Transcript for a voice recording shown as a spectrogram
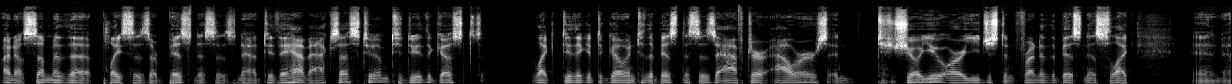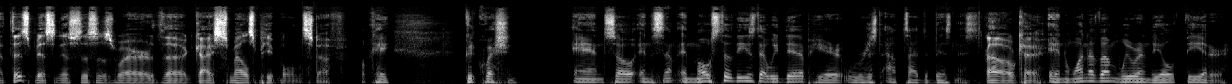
I know some of the places are businesses now. Do they have access to them to do the ghost? Like, do they get to go into the businesses after hours and to show you, or are you just in front of the business? Like, and at this business, this is where the guy smells people and stuff. Okay, good question. And so in some in most of these that we did up here, we were just outside the business. Oh, okay. In one of them, we were in the old theater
